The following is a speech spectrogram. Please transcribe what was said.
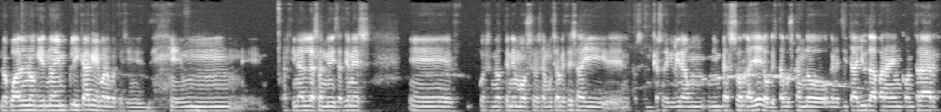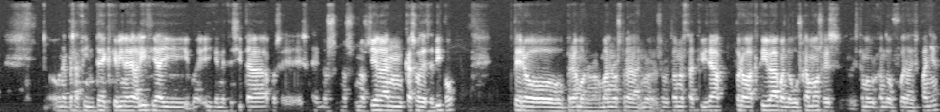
lo cual no, no implica que, bueno, porque si al final las administraciones eh, pues no tenemos, o sea, muchas veces hay, pues en el caso de que hubiera un, inversor gallego que está buscando que necesita ayuda para encontrar una empresa fintech que viene de Galicia y, que necesita, pues eh, nos, nos, llegan casos de ese tipo. Pero, pero vamos, lo normal, nuestra, sobre todo nuestra actividad proactiva cuando buscamos es, estamos buscando fuera de España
